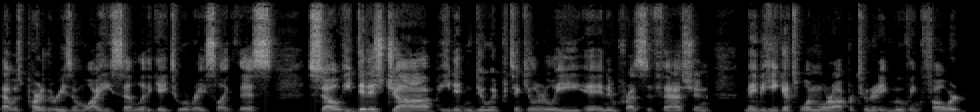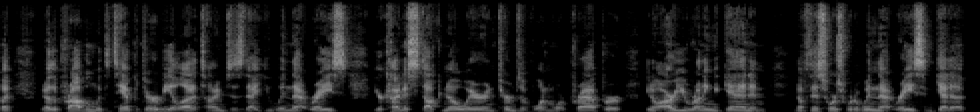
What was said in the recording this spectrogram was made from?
That was part of the reason why he sent Litigate to a race like this. So he did his job. He didn't do it particularly in impressive fashion. Maybe he gets one more opportunity moving forward. But you know, the problem with the Tampa Derby a lot of times is that you win that race, you're kind of stuck nowhere in terms of one more prep, or you know, are you running again? And you know, if this horse were to win that race and get a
